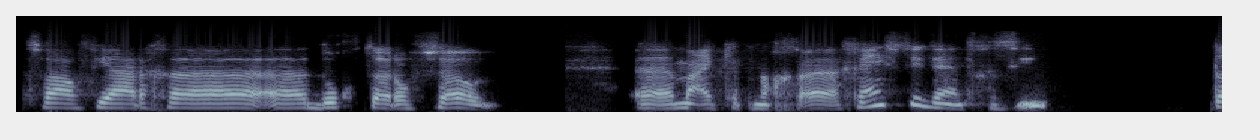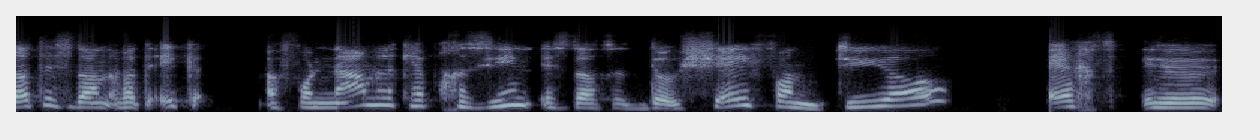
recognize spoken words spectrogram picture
twaalfjarige dochter of zoon. maar ik heb nog geen student gezien. Dat is dan wat ik voornamelijk heb gezien, is dat het dossier van Duo echt, nou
